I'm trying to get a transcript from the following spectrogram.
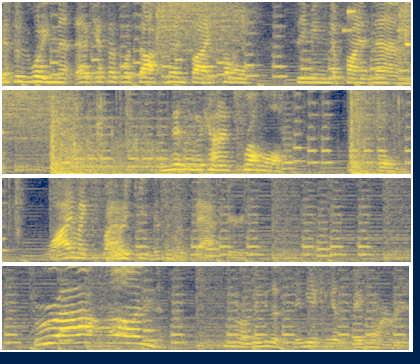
Guess this is what he meant. I guess that's what Doc meant by trouble seeming to find them. And this is the kind of trouble. Boom. Why am I? Why do I keep missing this bastard? Run! Maybe the maybe I can get the big horn in.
